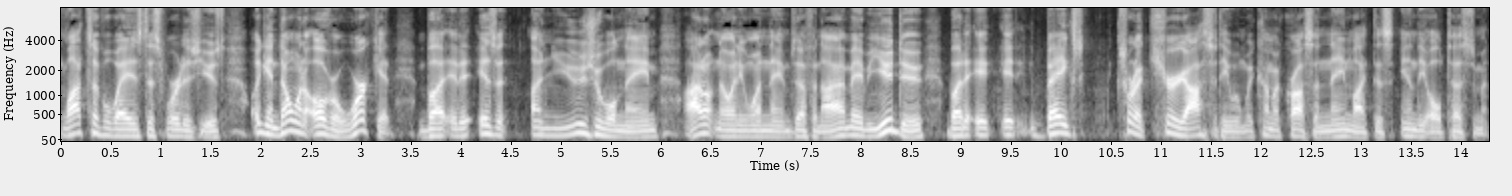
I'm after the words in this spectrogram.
lots of ways this word is used. Again, don't want to overwork it, but it is an unusual name. I don't know anyone named Zephaniah. Maybe you do, but it, it begs sort of curiosity when we come across a name like this in the Old Testament.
